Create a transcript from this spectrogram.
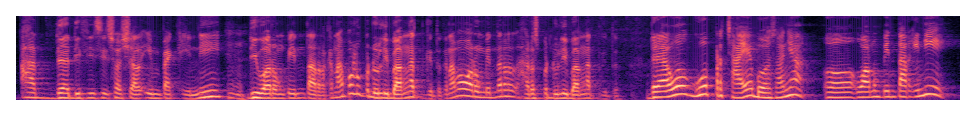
ada divisi social impact ini Hmm. di warung pintar? Kenapa lu peduli banget gitu? Kenapa warung pintar harus peduli banget gitu? Dari awal gue percaya bahwasanya eh, warung pintar ini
